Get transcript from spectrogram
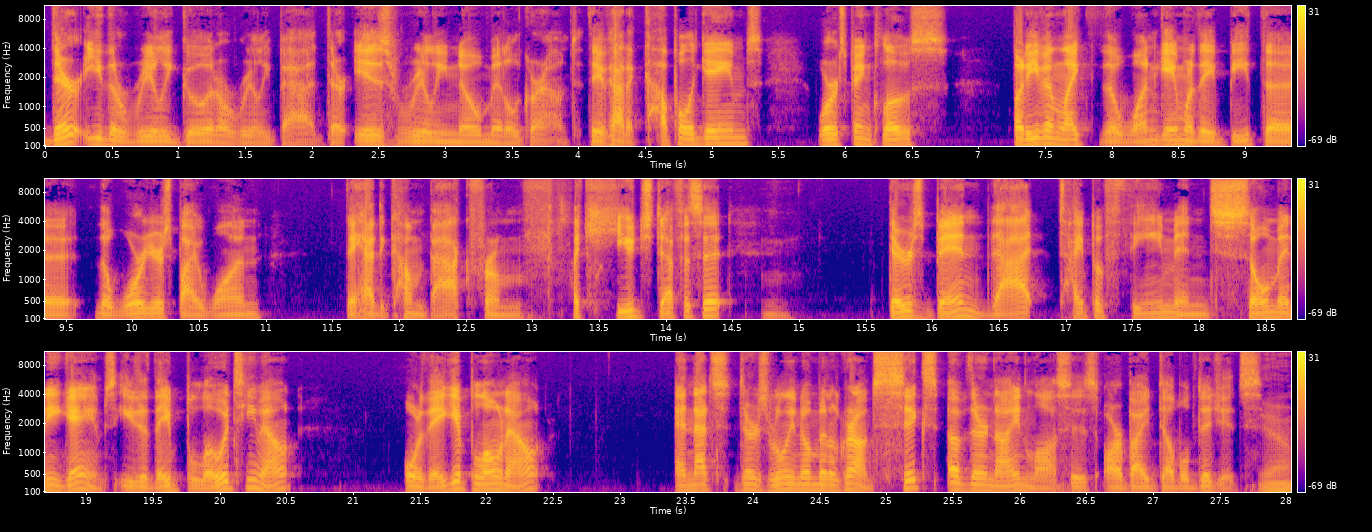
they're either really good or really bad. There is really no middle ground. They've had a couple of games where it's been close, but even like the one game where they beat the the Warriors by one, they had to come back from like huge deficit. Mm. There's been that type of theme in so many games. Either they blow a team out or they get blown out. And that's there's really no middle ground. Six of their nine losses are by double digits, Yeah,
